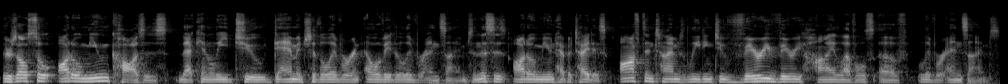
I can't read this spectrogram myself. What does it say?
There's also autoimmune causes that can lead to damage to the liver and elevated liver enzymes. And this is autoimmune hepatitis, oftentimes leading to very, very high levels of liver enzymes.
